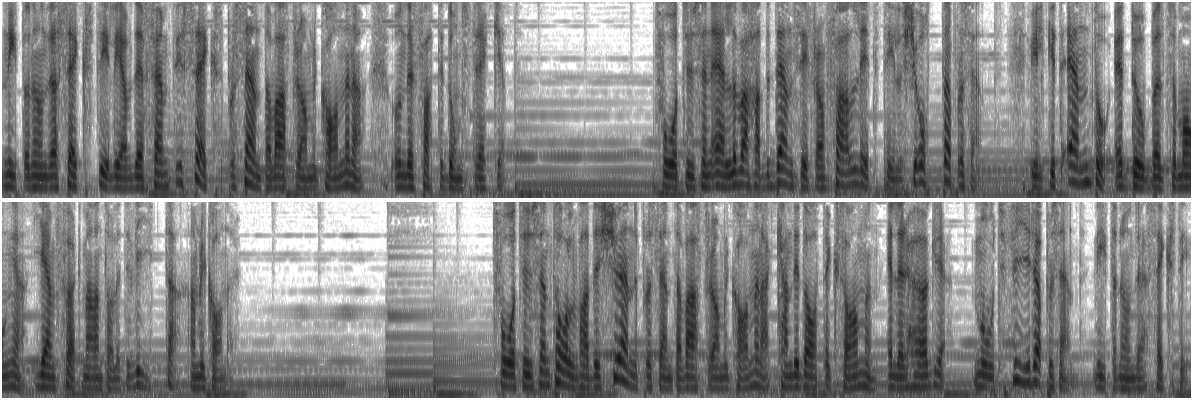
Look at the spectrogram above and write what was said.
1960 levde 56 procent av afroamerikanerna under fattigdomsstrecket. 2011 hade den siffran fallit till 28 procent, vilket ändå är dubbelt så många jämfört med antalet vita amerikaner. 2012 hade 21 procent av afroamerikanerna kandidatexamen eller högre, mot 4 procent 1960.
